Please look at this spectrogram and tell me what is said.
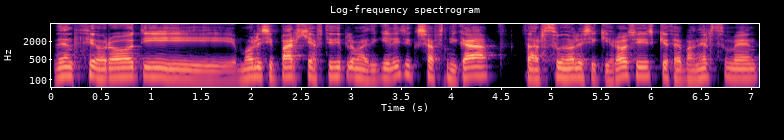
δεν θεωρώ ότι μόλις υπάρχει αυτή η διπλωματική λύση ξαφνικά θα έρθουν όλες οι κυρώσεις και θα επανέλθουμε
